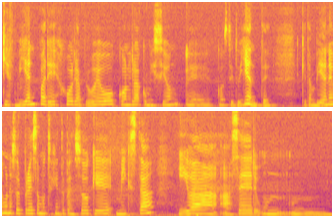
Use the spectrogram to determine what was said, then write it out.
que es bien parejo el apruebo con la comisión eh, constituyente, que también es una sorpresa. Mucha gente pensó que mixta iba a ser un- un-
